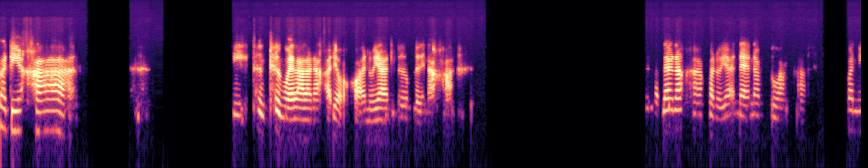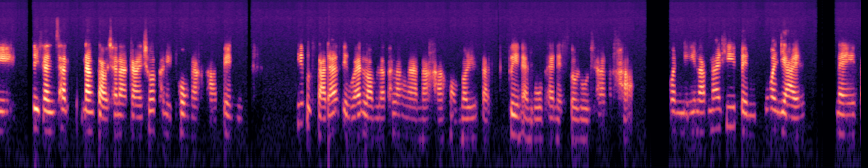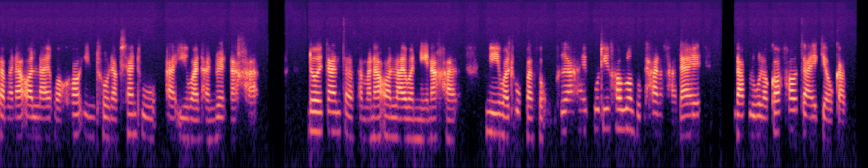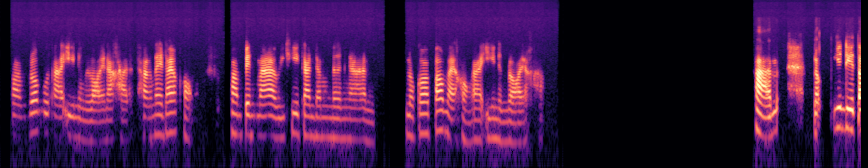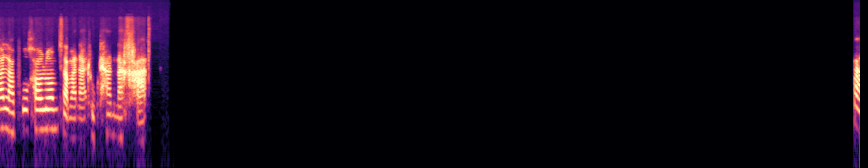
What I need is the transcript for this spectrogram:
สวัสดีค่ะ นี่ถึงถึงเวลาแล้วนะคะ เดี๋ยวขออนุญาตเริ่มเลยนะคะอันดับแรกนะคะ ขออนุญาตแนะนำตัวค่ะ วันนี้ดิฉันชนนางสาวชนาการโชติพนิชพงษ์นะคะ เป็นที่ปรึกษาด้านสิ่งแวดล้อมและพลังงานนะคะ ของบริษัท Green and Blue Planet Solution ค่ะ วันนี้รับหน้าที่เป็นผู้บรรยายในสัมมนาออนไลน์หัวข้อ Introduction to RE100 นะคะ โดยการจัดสัมมนาออนไลน์วันนี้นะคะ มีวัตถุประสงค์เพื่อให้ผู้ที่เข้าร่วมทุกท่านค่ะได้รับรู้แล้วก็เข้าใจเกี่ยวกับความร่วมมือ RE100 นะคะ ทั้งในด้านของความเป็นมาวิธีการดำเนินงาน แล้วก็เป้าหมายของ RE100 ค่ะค่ะยินดีต้อนรับผู้เข้าร่วมสัมมนาทุกท่านนะคะ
